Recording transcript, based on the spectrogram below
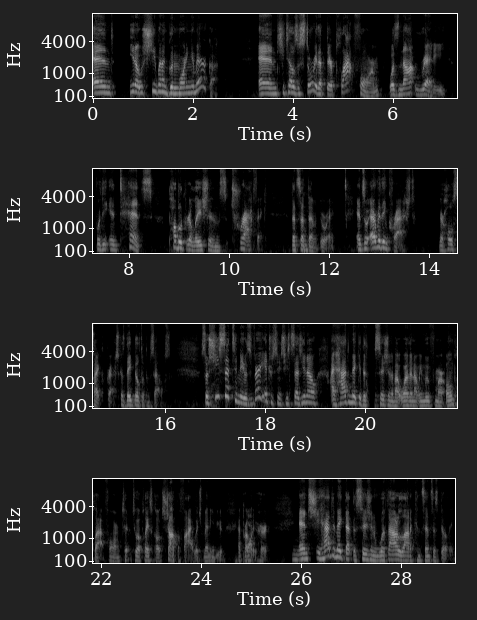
And, you know, she went on Good Morning America. And she tells a story that their platform was not ready for the intense public relations traffic that sent them away. And so everything crashed their whole site crashed because they built it themselves. So she said to me, it was very interesting. She says, you know, I had to make a decision about whether or not we move from our own platform to, to a place called Shopify, which many of you have probably yeah. heard. Mhm. And she had to make that decision without a lot of consensus building.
